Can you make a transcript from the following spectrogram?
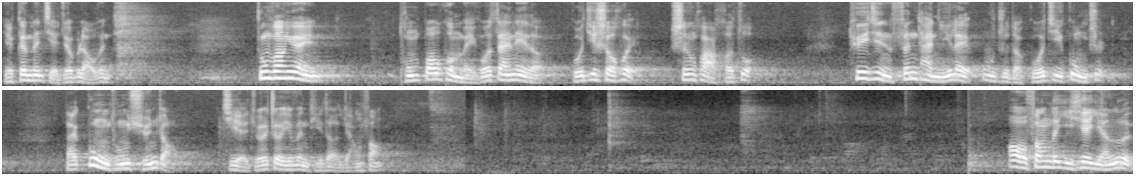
也根本解决不了问题。中方愿意同包括美国在内的国际社会深化合作，推进芬太尼类物质的国际共治，来共同寻找解决这一问题的良方。澳方的一些言论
